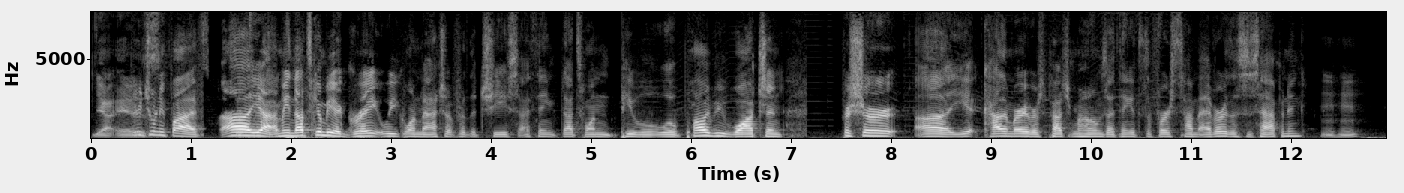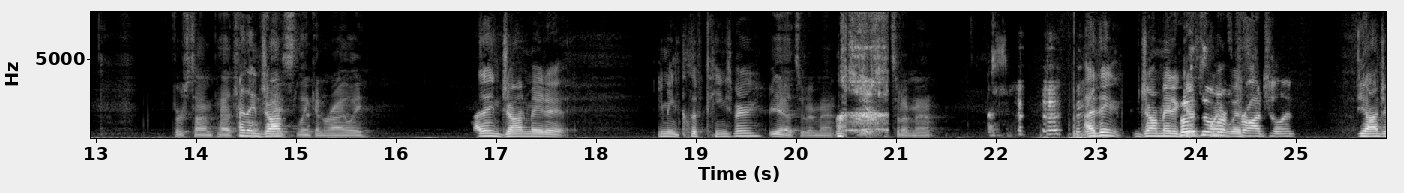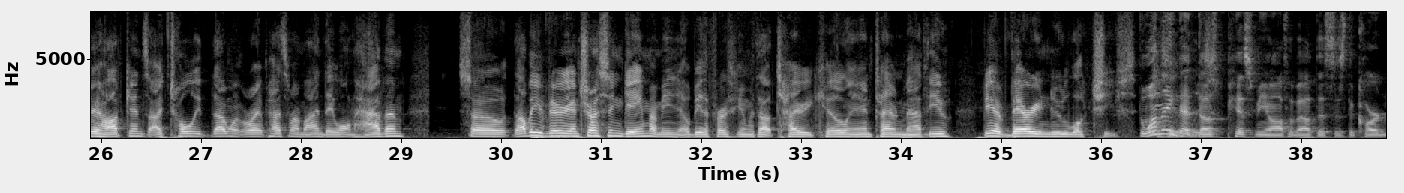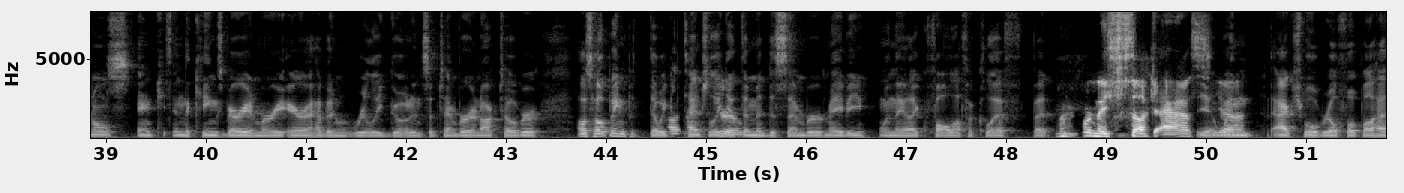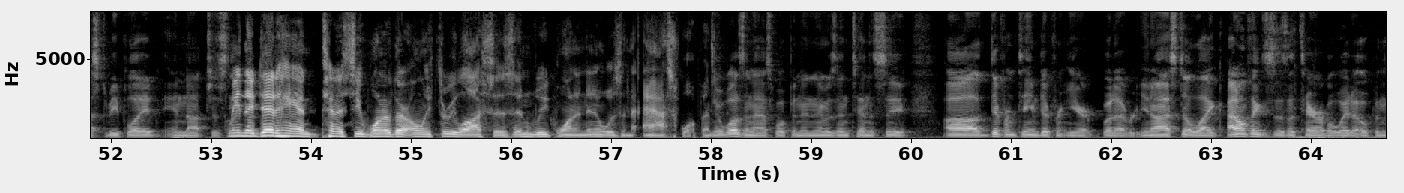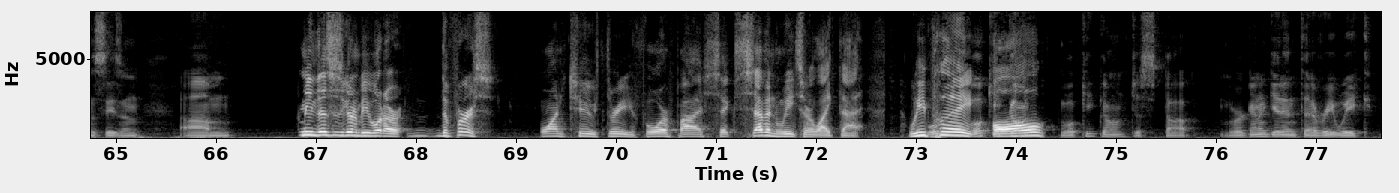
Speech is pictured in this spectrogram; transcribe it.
Yeah, it is. 325. Uh, yeah, I mean, that's going to be a great week one matchup for the Chiefs. I think that's one people will probably be watching for sure. Uh, yeah, Kyler Murray versus Patrick Mahomes. I think it's the first time ever this is happening. Mm-hmm. First time Patrick I think John- Lincoln Riley. I think John made it. You mean Cliff Kingsbury? Yeah, that's what I meant. that's what I meant. I think John made a Both good of them point are with fraudulent. DeAndre Hopkins. I totally that went right past my mind. They won't have him, so that'll be a very interesting game. I mean, it'll be the first game without Tyreek Hill and Tyrann Mathieu. Be a very new look Chiefs. The one thing say the that does piss me off about this is the Cardinals and in the Kingsbury and Murray era have been really good in September and October. I was hoping that we could Oh, potentially true. get them in December, maybe when they like fall off a cliff. But When they suck ass. yeah, Yeah. when actual real football has to be played and not just. I mean, they did hand Tennessee one of their only three losses in Week One, and it was an ass whooping. It was an ass whooping, and it was in Tennessee. Uh, different team, different year, whatever. You know, I still like. I don't think this is a terrible way to open the season. Um, I mean, this is going to be what our the first one, two, three, four, five, six, seven weeks are like that. We we'll- play we'll keep all. Going. We'll keep going. Just stop. We're gonna get into every week.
